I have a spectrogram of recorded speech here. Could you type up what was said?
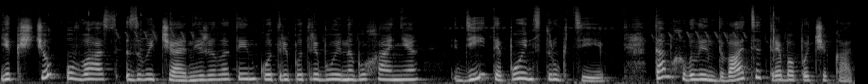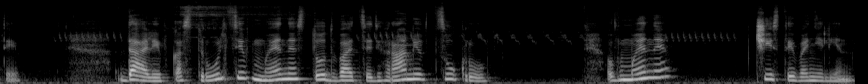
Якщо у вас звичайний желатин, котрий потребує набухання, дійте по інструкції. Там хвилин 20 треба почекати. Далі в каструльці в мене 120 грамів цукру. В мене чистий ванілін.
